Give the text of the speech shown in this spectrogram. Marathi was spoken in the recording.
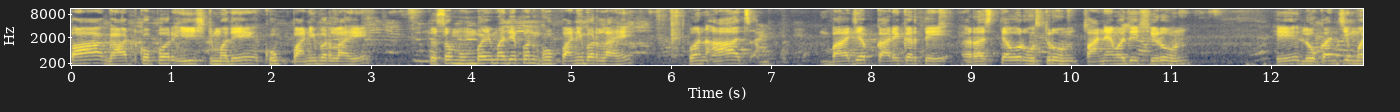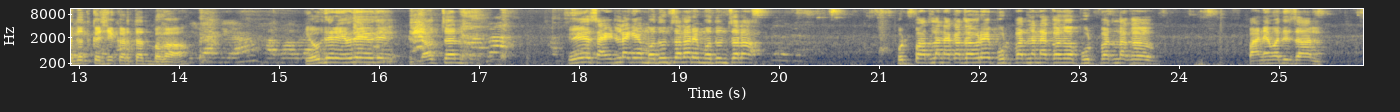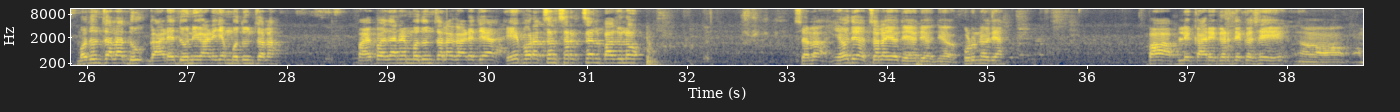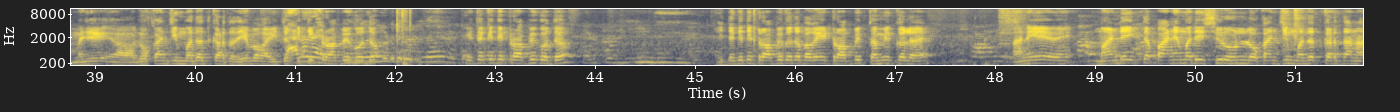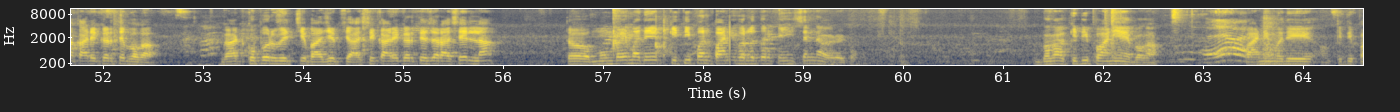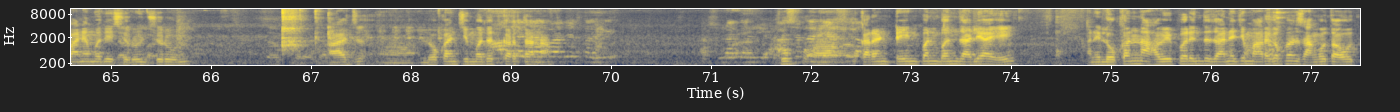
पा घाटकोपर ईस्टमध्ये खूप पाणी भरलं आहे. तसं मुंबईमध्ये पण खूप पाणी भरलं आहे. पण आज भाजप कार्यकर्ते रस्त्यावर उतरून पाण्यामध्ये शिरून हे लोकांची मदत कशी करतात बघा. येऊ दे रे येऊ दे येऊ दे. जाऊ चल. ए साईडला घ्या. मधून चला रे मधून चला. फुटपाथला नका जाऊ रे. फुटपाथला नका जाऊ. फुटपाथला क पाण्यामध्ये चाल. मधून चला दो गाड्या दोन्ही गाड्याच्या मधून चला. पाय पाय जाण्या चला गाड्या द्या ए परत चल सर चल बाजूला. चला येऊ द्या चला येऊ द्या येऊ द्या येऊ पुढून येऊ द्या. पहा आपले कार्यकर्ते कसे म्हणजे लोकांची मदत करतात. हे बघा इथं किती ट्रॉफिक होतं. इथं किती ट्रॉफिक होतं. इथं किती ट्रॉफिक होतं. बघा हे ट्रॉफिक कमी केलं आहे. आणि मांडे एक तर पाण्यामध्ये शिरून लोकांची मदत करताना कार्यकर्ते बघा. घाटकोपर वेदचे भाजपचे. असे कार्यकर्ते जर असेल ना तर मुंबईमध्ये किती पण पाणी भरलं तर टेन्शन नाही वाटत बघा किती पाणी आहे बघा. पाणीमध्ये किती पाण्यामध्ये शिरून शिरून आज लोकांची मदत करताना खूप कारण ट्रेन पण बंद झाली आहे. आणि लोकांना हवेपर्यंत जाण्याचे मार्ग पण सांगत आहोत.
